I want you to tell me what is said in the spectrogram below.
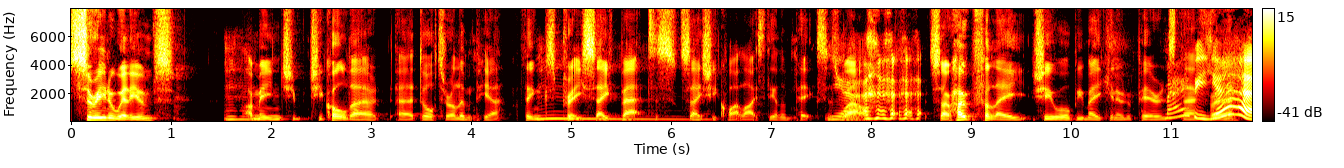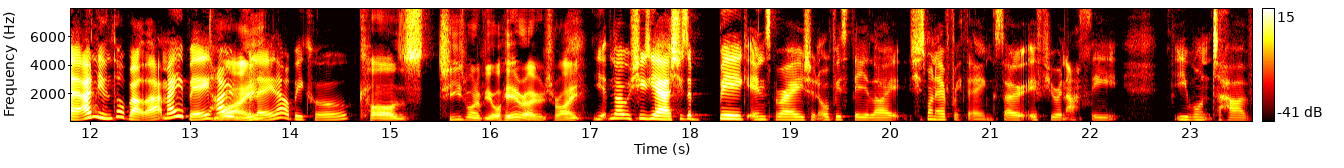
Serena Williams. Mm-hmm. I mean, she she called her uh, daughter Olympia. I think it's a pretty safe bet to say she quite likes the Olympics as well. So hopefully she will be making an appearance Maybe, there. yeah. I hadn't even thought about that. Maybe, hopefully, that would be cool. Because she's one of your heroes, right? Yeah, no, she's yeah, she's a big inspiration. Obviously, like she's won everything. So if you're an athlete, you want to have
